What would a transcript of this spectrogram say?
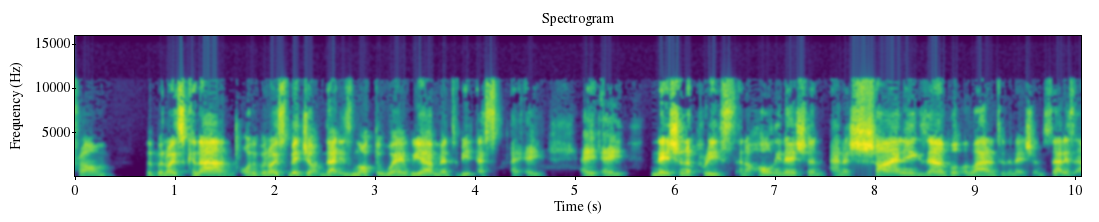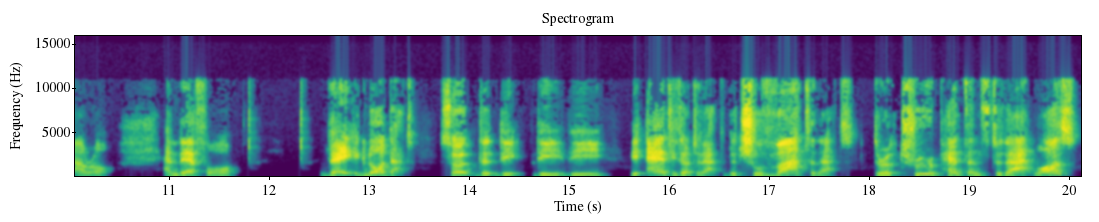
from the Bnos Canaan or the Bnos Midyan. That is not the way we are meant to be a, a, a, a, nation of priests and a holy nation and a shining example allowed into the nations. That is our role. And therefore, they ignored that. So the, the, the, the, the antidote to that, the tshuva to that, the true repentance to that was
